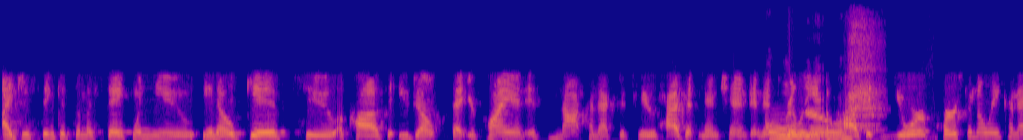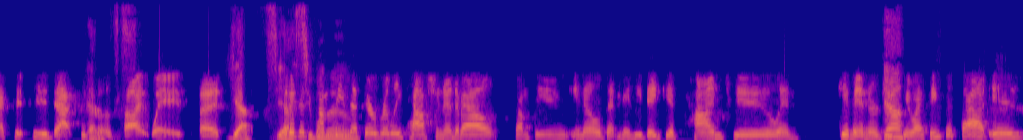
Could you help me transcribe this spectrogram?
I just think it's a mistake when you, you know, give to a cause that you don't, that your client is not connected to, hasn't mentioned, and it's Oh, really no. a cause that you're personally connected to. That could go Yes. sideways. But Yes. yes, but if it's something to. that they're really passionate about, something you know that maybe they give time to and give energy Yeah. to, I think that that is,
